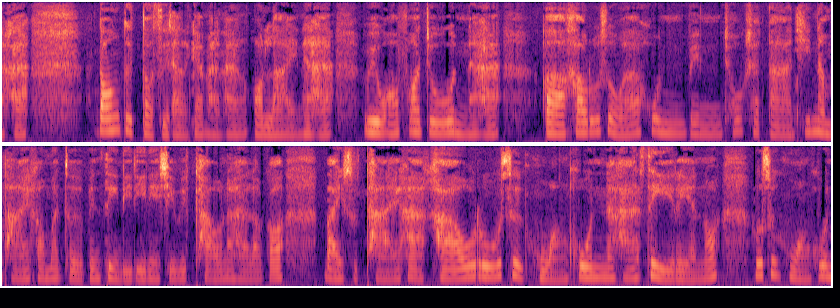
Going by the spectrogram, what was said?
นะคะ ต้องติดต่อสื่อสารการผ่านทางออนไลน์นะคะ Wheel of Fortune นะคะเเขารู้สึกว่าคุณเป็นโชคชะตาที่นำพาให้เขามาเจอเป็นสิ่งดีๆ ในชีวิตเขานะคะ แล้วก็ใบสุดท้ายค่ะ เขารู้สึกห่วงคุณนะคะสี่เหรียญเนาะรู้สึกห่วงคุณ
